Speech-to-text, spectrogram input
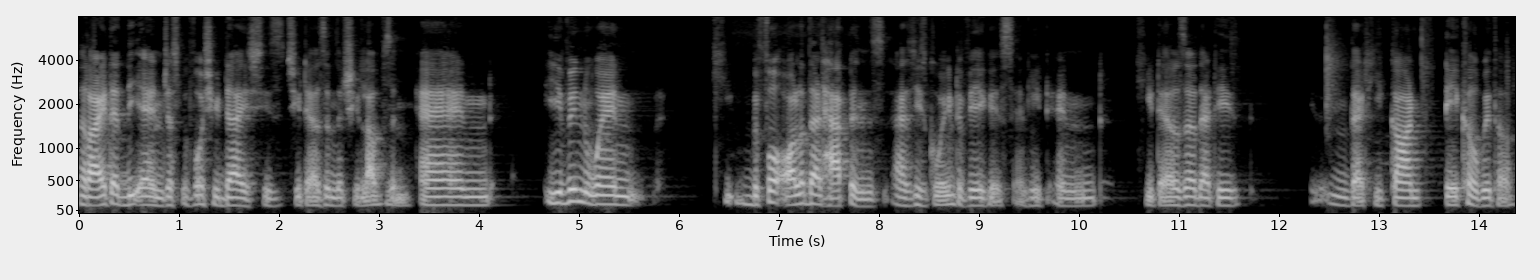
right at the end, just before she dies, she's, she tells him that she loves him. And even when he, before all of that happens, as he's going to Vegas, and he and he tells her that he that he can't take her with her,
